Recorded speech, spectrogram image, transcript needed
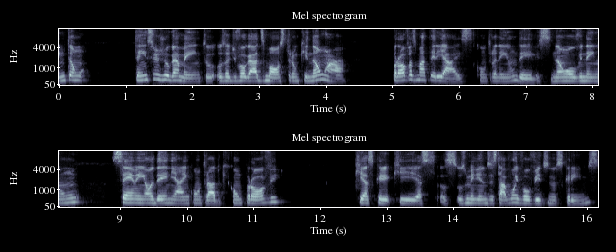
então, tem-se o julgamento, os advogados mostram que não há provas materiais contra nenhum deles, não houve nenhum sêmen ou DNA encontrado que comprove que, as, que as, os, os meninos estavam envolvidos nos crimes.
